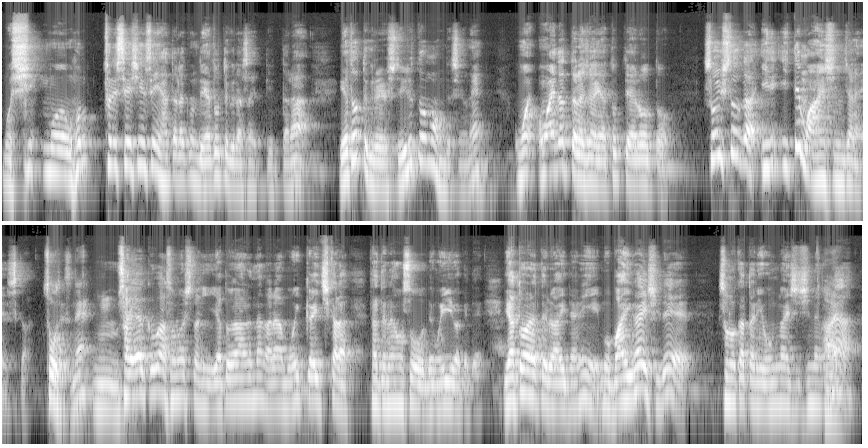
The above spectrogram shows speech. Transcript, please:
もうし、もう本当に精神繊維働くんで雇ってくださいって言ったら、雇ってくれる人いると思うんですよね。お前、お前だったらじゃあ雇ってやろうと。そういう人がいいても安心じゃないですか。そうですね。うん、最悪はその人に雇われながらもう一回一から立て直そうでもいいわけで、雇われてる間にもう倍返しでその方に恩返ししながはら、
